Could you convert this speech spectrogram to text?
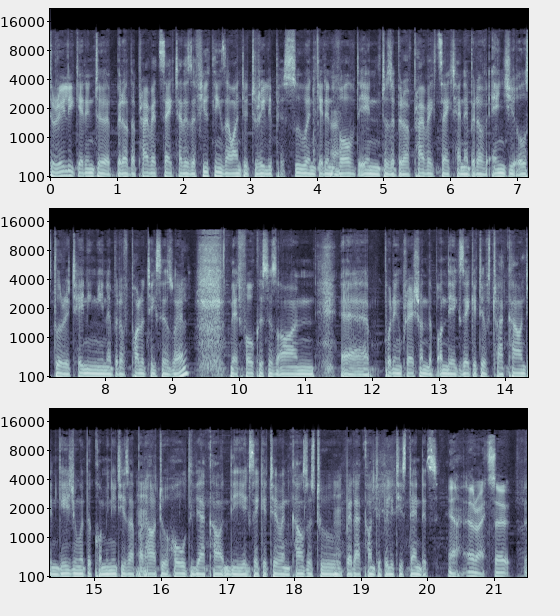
to really get into a bit of the private sector. There's a few things I wanted to really pursue and get involved in. It was a bit of private sector and a bit of NGO, still retaining me in a bit of politics as well. That focuses on uh, putting pressure on the on the executives to account, engaging with the communities about how to hold the account, the executive and councils to better accountability standards. Yeah, all right. So uh,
